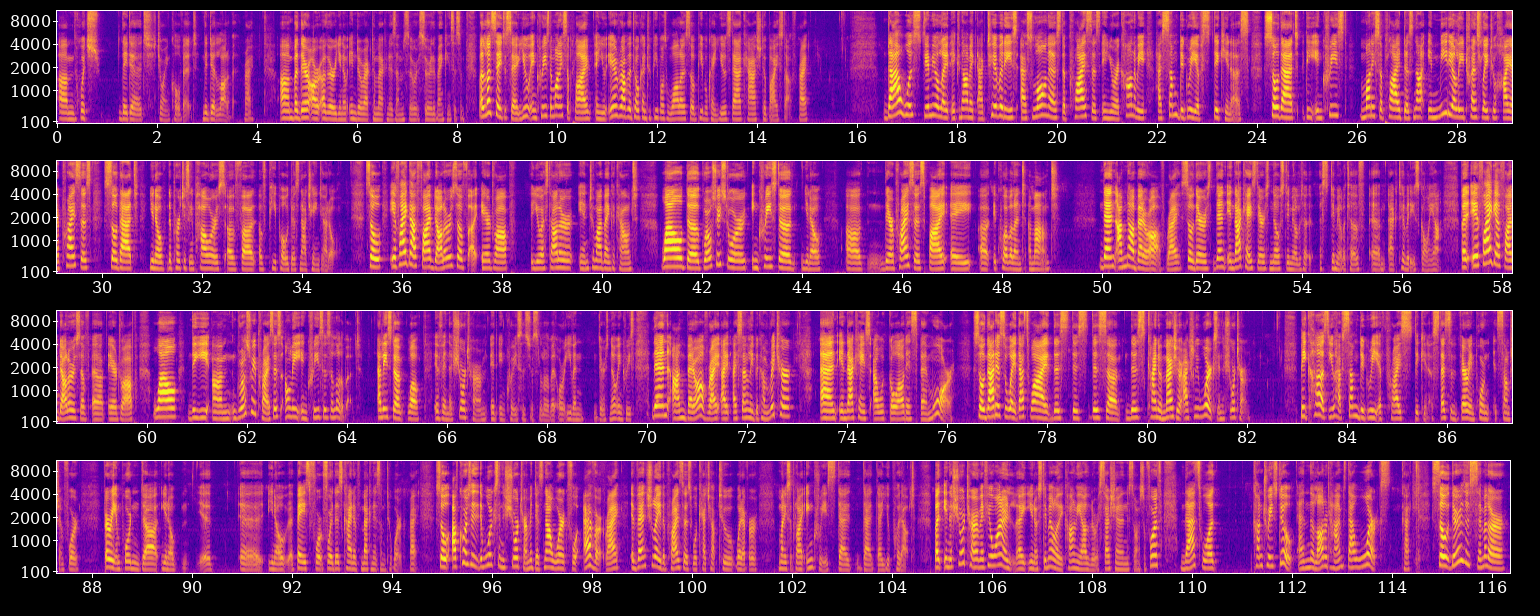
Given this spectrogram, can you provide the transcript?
Um, which they did during COVID. They did a lot of it, right? Um, but there are other, you know, indirect mechanisms through, through the banking system. But let's say, just say you increase the money supply and you airdrop the token to people's wallets so people can use that cash to buy stuff, right? That would stimulate economic activities as long as the prices in your economy has some degree of stickiness, so that the increased money supply does not immediately translate to higher prices so that you know the purchasing powers of uh, of people does not change at all. So if i got five dollars of uh, airdrop us dollar into my bank account while the grocery store increased the you know uh, their prices by a uh, equivalent amount then I'm not better off, right? So there's then in that case there's no stimulative stimulative um, activities going on. But if I get five dollars of uh, airdrop, while the um, grocery prices only increases a little bit, at least uh, well, if in the short term it increases just a little bit, or even there's no increase, then I'm better off, right? I, I suddenly become richer, and in that case I would go out and spend more so that is the way. That's why this this this uh, this kind of measure actually works in the short term, because you have some degree of price stickiness. That's a very important assumption for very important uh, you know. Uh, uh, you know, base for, for this kind of mechanism to work, right? So of course it, it, works in the short term. It does not work forever, right? Eventually the prices will catch up to whatever money supply increase that that that you put out. But in the short term, if you want to like you know stimulate the economy out of the recession, so on and so forth, that's what countries do, and a lot of times that works. Okay, so there is a similar.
